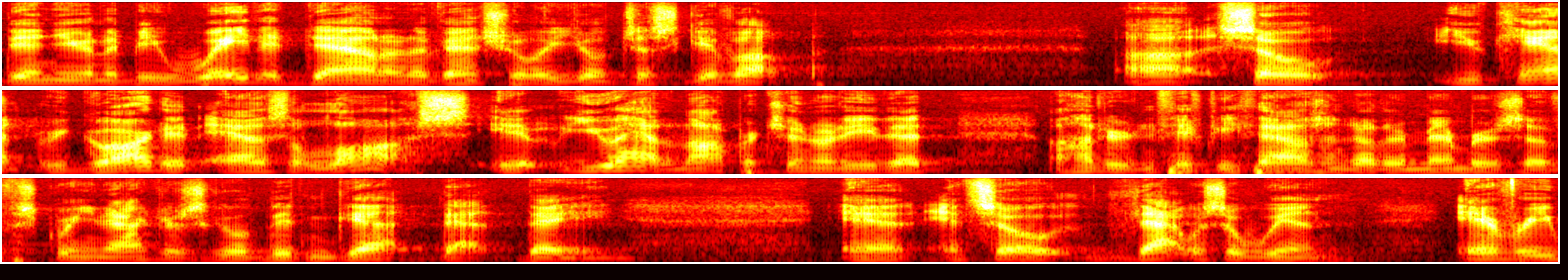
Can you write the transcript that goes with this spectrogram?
then you're going to be weighted down and eventually you'll just give up. Uh, so you can't regard it as a loss. It, you had an opportunity that 150,000 other members of Screen Actors Guild didn't get that day. And, and so that was a win. Every,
